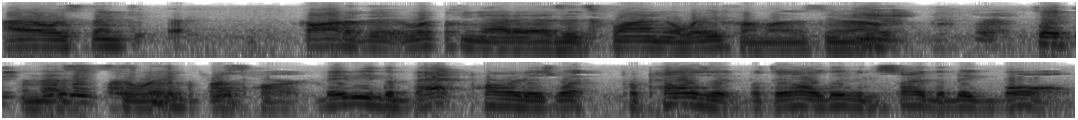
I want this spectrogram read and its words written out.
I always think, thought of it, looking at it as it's flying away from us, you know? yeah, like they And that's maybe the way the it ball part. Maybe the back part is what propels it, but they all live inside the big ball.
